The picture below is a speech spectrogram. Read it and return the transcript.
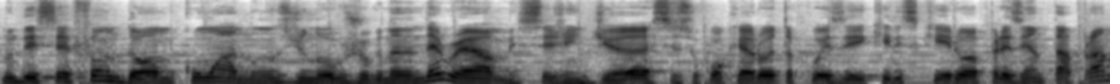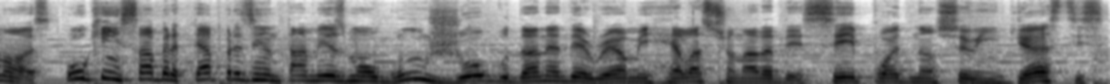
no DC Fandom com o anúncio de um novo jogo da NetherRealm, seja Injustice ou qualquer outra coisa aí que eles queiram apresentar pra nós. Ou quem sabe até apresentar mesmo algum jogo da NetherRealm relacionado a DC, pode não ser o Injustice,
